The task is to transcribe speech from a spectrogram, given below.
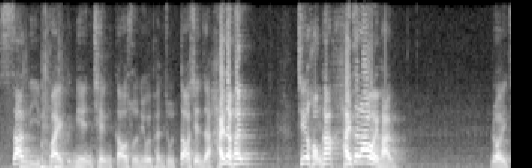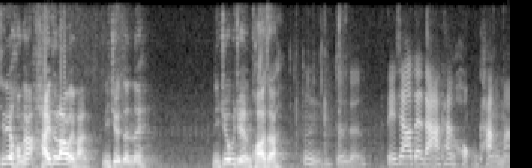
上礼拜年前告诉你会喷出，到现在还在喷。今天红康还在拉尾盘，对，今天红康还在拉尾盘，你觉得呢？你觉不觉得很夸张？嗯，真的。等一下要带大家看宏康嘛，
